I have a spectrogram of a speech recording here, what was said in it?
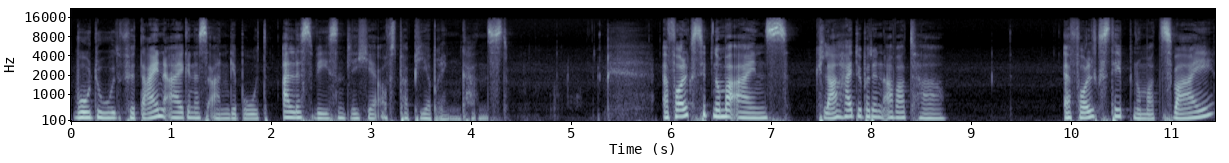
wo du für dein eigenes Angebot alles Wesentliche aufs Papier bringen kannst. Erfolgstipp Nummer eins: Klarheit über den Avatar. Erfolgstipp Nummer zwei:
